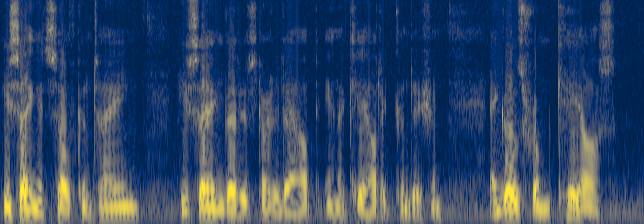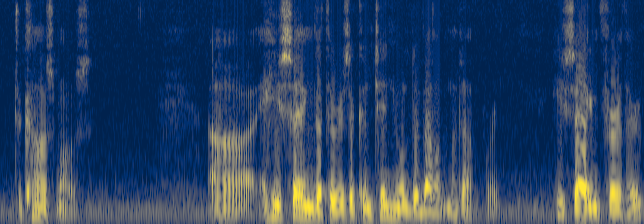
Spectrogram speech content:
He's saying it's self-contained. He's saying that it started out in a chaotic condition and goes from chaos to cosmos. Uh, he's saying that there is a continual development upward. He's saying further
